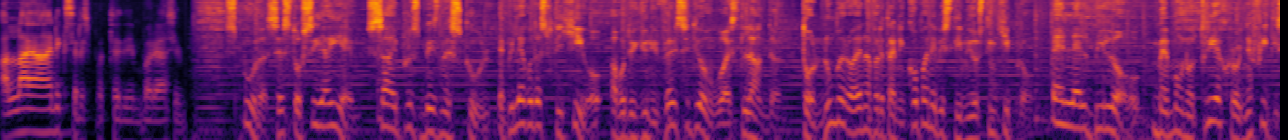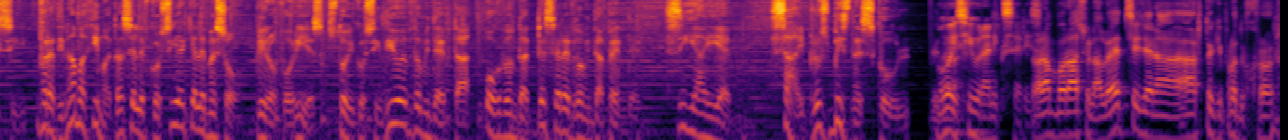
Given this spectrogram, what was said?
Αλλά δεν ξέρεις ποτέ τι μπορεί να συμβεί. Σπούδασε στο CIM Cyprus Business School επιλέγοντας πτυχίο από το University of West London, το νούμερο ένα βρετανικό πανεπιστήμιο στην Κύπρο. LLB Law με μόνο τρία χρόνια φίτηση. Βραδινά μαθήματα σε Λευκοσία και Λεμεσό. Πληροφορίες στο 2277 8475. CIM Cyprus Business School. Όχι σίγουρα αν ξέρεις. Τώρα μπορώ να σου λαλώ έτσι και να έρθω Κύπρο του χρόνου.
